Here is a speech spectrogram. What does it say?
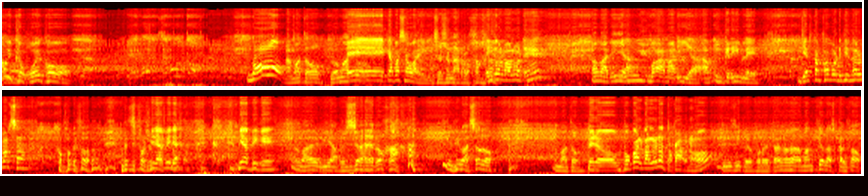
¡Uy, qué hueco! ¡No! La mato, lo mato. Eh, ¿Qué ha pasado ahí? Eso es una roja. He ido al balón, ¿eh? Amarilla. Uy, ma, ah, increíble. ¿Ya están favoreciendo al Barça? ¿Cómo que fue? No sé, por Mira, mira. Mira, Piqué. Madre mía, pero si era de roja. y no iba solo. Lo mató. Pero un poco al balón ha tocado, ¿no? Sí, sí, pero por detrás a Mancio lo has calzado.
